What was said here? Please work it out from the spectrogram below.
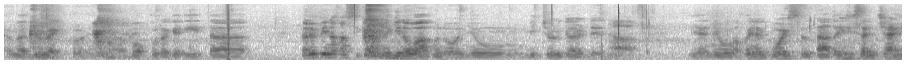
I'm a director. Yung uh, Boku Ragaita. Pero yung pinakasikat na ginawa ko noon, yung Mature Garden. Ah, Yan, yung ako yung nag-voice sa tatay ni Sanchay.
